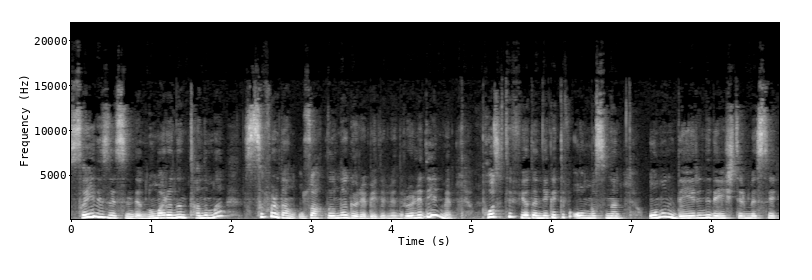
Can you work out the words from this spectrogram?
Sayı dizisinde numaranın tanımı sıfırdan uzaklığına göre belirlenir. Öyle değil mi? Pozitif ya da negatif olmasının onun değerini değiştirmesi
